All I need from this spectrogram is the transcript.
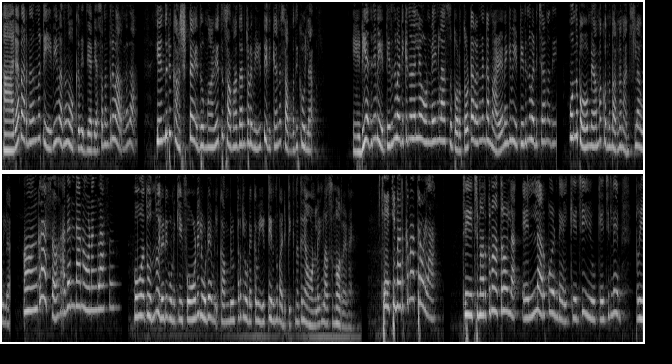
ആരാ പറഞ്ഞതെന്ന് ടി വി വന്ന് നോക്ക് വിദ്യാഭ്യാസ മന്ത്രി പറഞ്ഞതാ. എന്തൊരു കഷ്ടായത് മഴയത്ത് സമാധാനത്തോടെ വീട്ടിലിരിക്കാനും സമ്മതിക്കൂല. എടി അതിന് വീട്ടിലിരുന്ന് പഠിക്കുന്നതല്ലേ ഓൺലൈൻ ക്ലാസ്? പുറത്തോട്ട് ഇറങ്ങണ്ട. മഴയാണെങ്കിൽ വീട്ടിലിരുന്ന് പഠിച്ചാൽ മതി. ഒന്ന് പോകുമ്പോ അമ്മക്കൊന്നും പറഞ്ഞാൽ മനസ്സിലാവൂല. അതെന്താണ് ഓണം ക്ലാസ്? ഓ അതൊന്നും ഇല്ലടി കുണിക്ക്. ഫോണിലൂടെ കമ്പ്യൂട്ടറിലൂടെ ഒക്കെ വീട്ടിലിരുന്ന് പഠിപ്പിക്കുന്നതിന് ഓൺലൈൻ ക്ലാസ് എന്ന് പറയണേ. ചേച്ചിമാർക്ക് മാത്രമല്ല? ചേച്ചിമാർക്ക് മാത്രമല്ല എല്ലാവർക്കും ഉണ്ട്. L K G U K ജിയിലെയും പ്രീ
